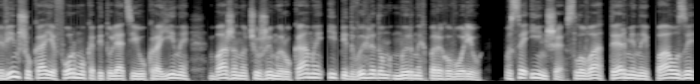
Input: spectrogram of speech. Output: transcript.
він шукає форму капітуляції України, бажано чужими руками і під виглядом мирних переговорів. Все інше слова, терміни, паузи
